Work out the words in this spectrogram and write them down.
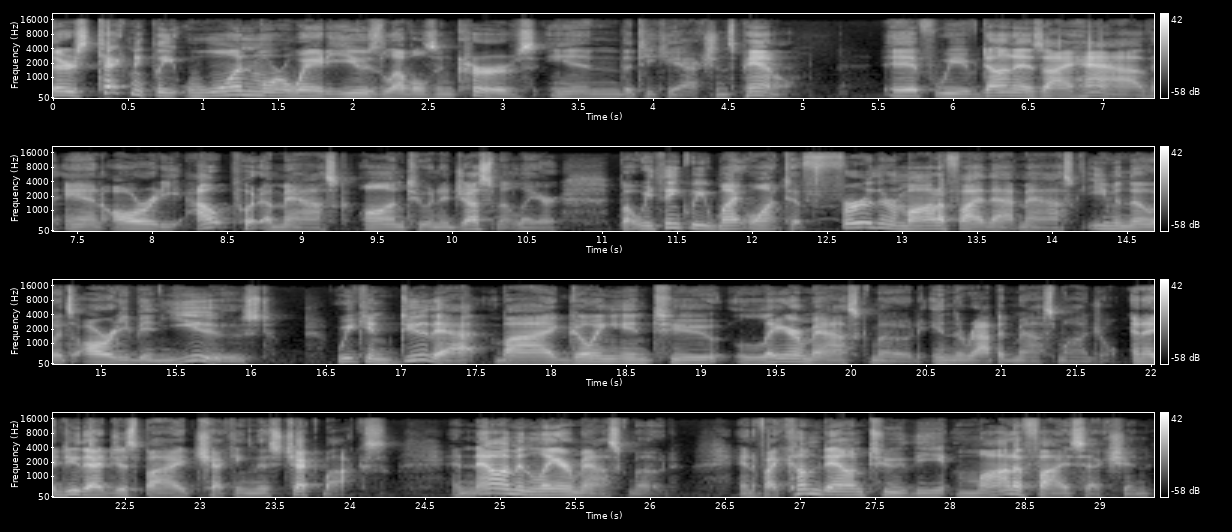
There's technically one more way to use levels and curves in the TK Actions panel if we've done as I have and already output a mask onto an adjustment layer, but we think we might want to further modify that mask even though it's already been used, we can do that by going into layer mask mode in the Rapid Mask module. And I do that just by checking this checkbox. And now I'm in layer mask mode. And if I come down to the modify section,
